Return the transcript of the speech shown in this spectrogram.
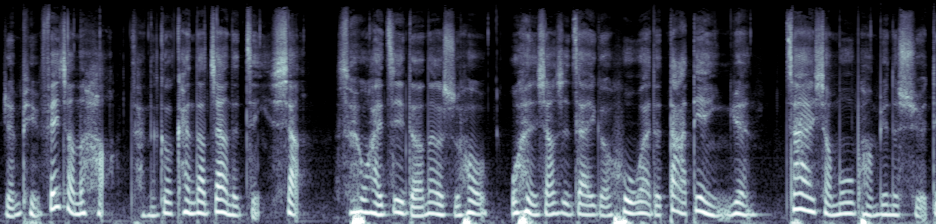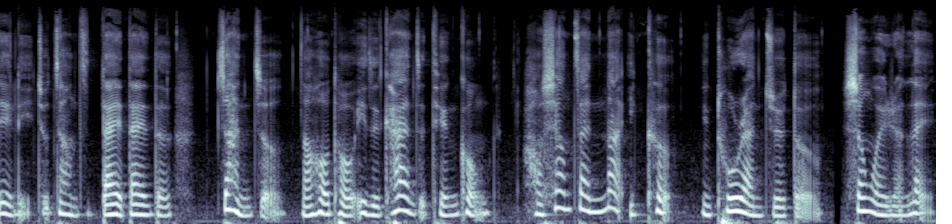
人品非常的好，才能够看到这样的景象。所以我还记得那个时候，我很像是在一个户外的大电影院，在小木屋旁边的雪地里，就这样子呆呆的。站着，然后头一直看着天空，好像在那一刻，你突然觉得，身为人类，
